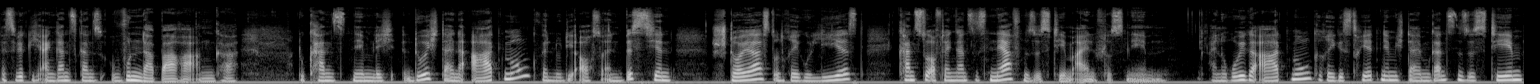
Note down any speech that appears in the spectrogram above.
ist wirklich ein ganz, ganz wunderbarer Anker. Du kannst nämlich durch deine Atmung, wenn du die auch so ein bisschen steuerst und regulierst, kannst du auf dein ganzes Nervensystem Einfluss nehmen. Eine ruhige Atmung registriert nämlich deinem ganzen System,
